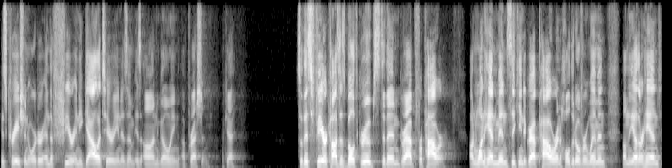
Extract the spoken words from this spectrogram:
his creation order, and the fear in egalitarianism is ongoing oppression. Okay? So this fear causes both groups to then grab for power. On one hand, men seeking to grab power and hold it over women. On the other hand,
